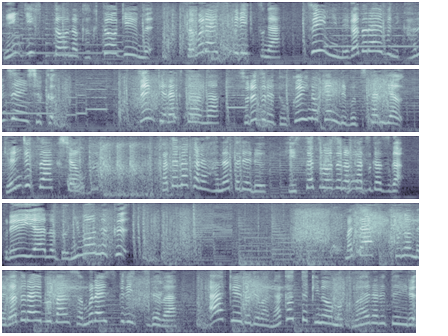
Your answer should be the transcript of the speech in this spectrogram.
人気沸騰の格闘ゲームサムライスピリッツがついにメガドライブに完全移植。全キャラクターがそれぞれ得意の剣でぶつかり合う剣術アクション。刀から放たれる必殺技の数々がプレイヤーの度肝を抜く。またこのメガドライブ版サムライスピリッツではアーケードではなかった機能も加えられている。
